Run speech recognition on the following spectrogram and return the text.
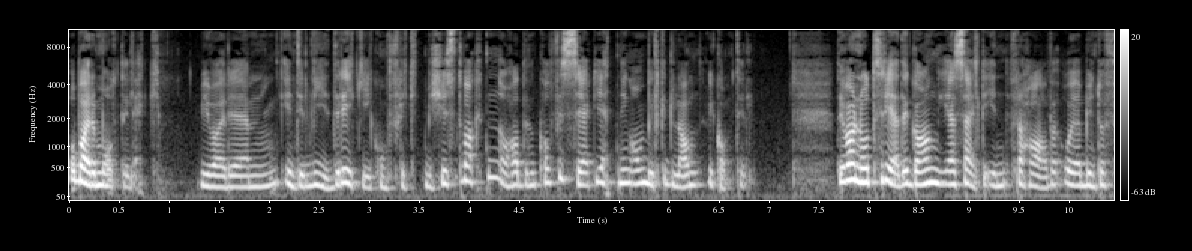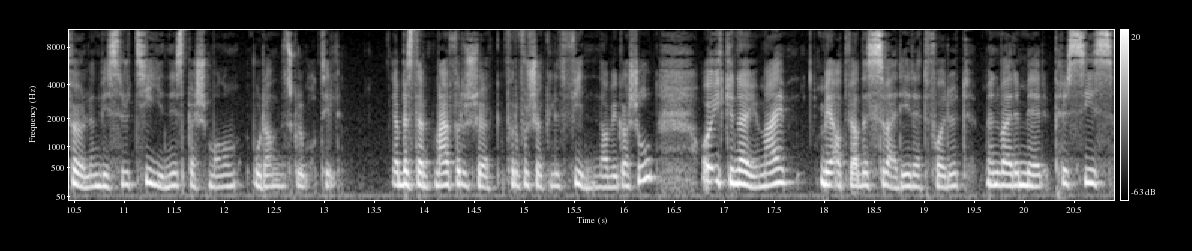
og bare måltid lekk. Vi var eh, inntil videre ikke i konflikt med kystvakten og hadde en kvalifisert gjetning om hvilket land vi kom til. Det var nå tredje gang jeg seilte inn fra havet, og jeg begynte å føle en viss rutine i spørsmålet om hvordan det skulle gå til. Jeg bestemte meg for å, søke, for å forsøke litt finnavigasjon, og ikke nøye meg med at vi hadde Sverige rett forut, men være mer presis.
